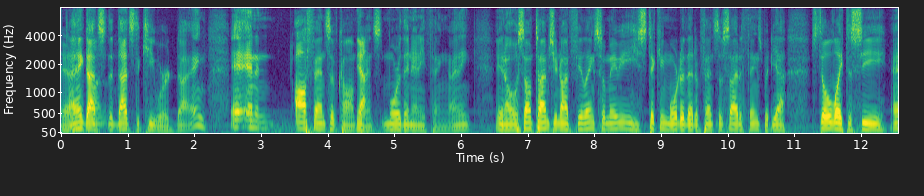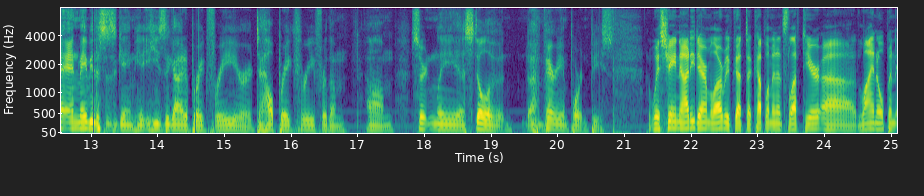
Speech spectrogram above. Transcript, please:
I think that's the, that's the key word. I think, and, and offensive confidence yeah. more than anything. I think you know sometimes you're not feeling, so maybe he's sticking more to that offensive side of things. But yeah, still like to see, and maybe this is a game. He, he's the guy to break free or to help break free for them. Um, certainly, uh, still a, a very important piece with Shane Hnidy, Daren Millard. We've got a couple of minutes left here. Uh, line open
